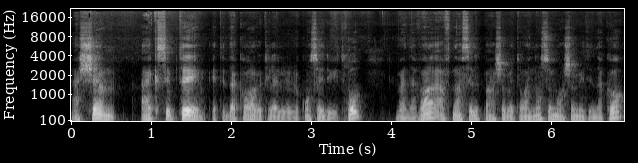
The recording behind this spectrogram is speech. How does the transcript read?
Hachem a accepté, était d'accord avec le, le, conseil de Yitro, Vadavar, paracha Torah, non seulement Hachem était d'accord,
